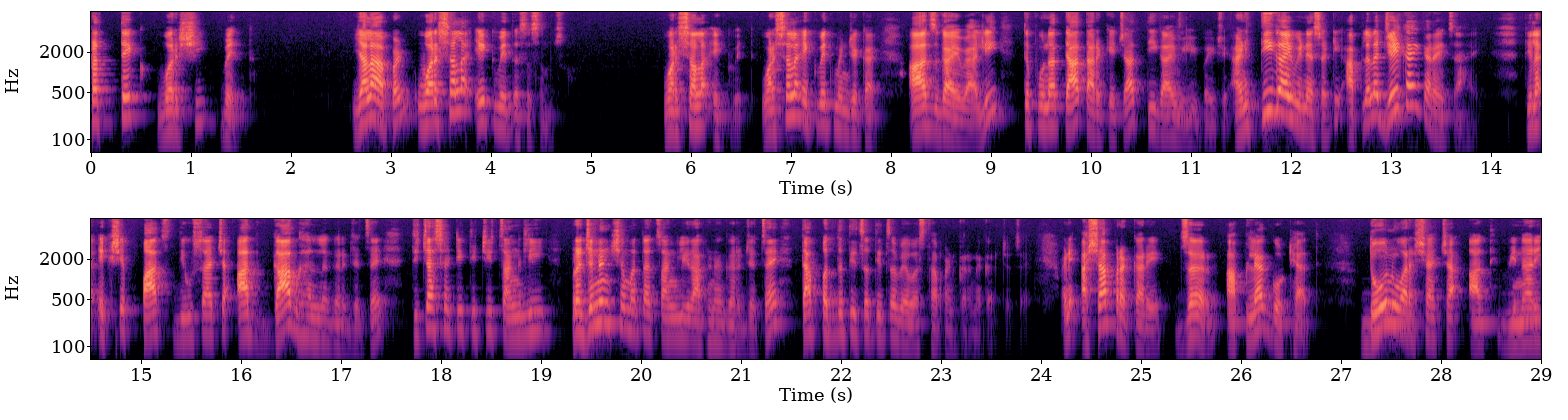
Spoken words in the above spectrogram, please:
प्रत्येक वर्षी वेत याला आपण वर्षाला एक वेत असं समजू. वर्षाला एकवेत वर्षाला एकवेत म्हणजे काय? आज गाय व्याली तर पुन्हा त्या तारखेच्या ती गाय विली पाहिजे. आणि ती गाय विण्यासाठी आपल्याला जे काय करायचं आहे तिला एकशे पाच दिवसाच्या आत गाब घालणं गरजेचं आहे. तिच्यासाठी तिची चांगली प्रजनन क्षमता चांगली राखणं गरजेचं आहे. त्या पद्धतीचं तिचं व्यवस्थापन करणं गरजेचं आहे. आणि अशा प्रकारे जर आपल्या गोठ्यात दोन वर्षाच्या आत विणारी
